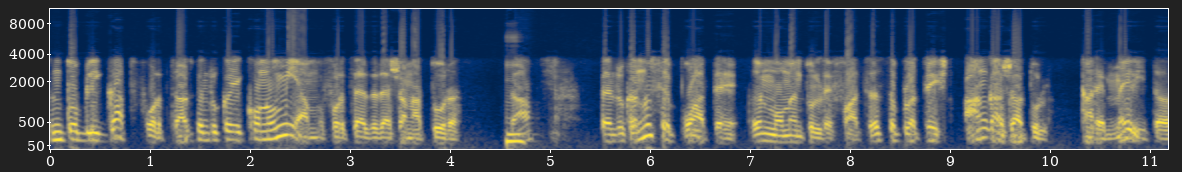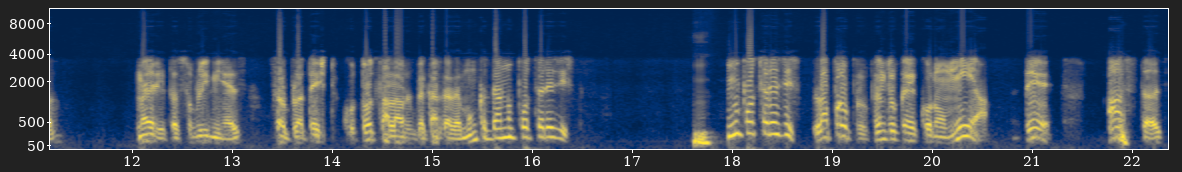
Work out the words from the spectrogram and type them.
sunt obligat forțat pentru că economia mă forțează de așa natură. Mm. Da? Pentru că nu se poate, în momentul de față, să plătești angajatul care merită, merită, subliniez, să-l plătești cu tot salariul pe cartea de muncă, dar nu poți să rezist. Mm. Nu poți să rezist la propriu, pentru că economia de astăzi,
